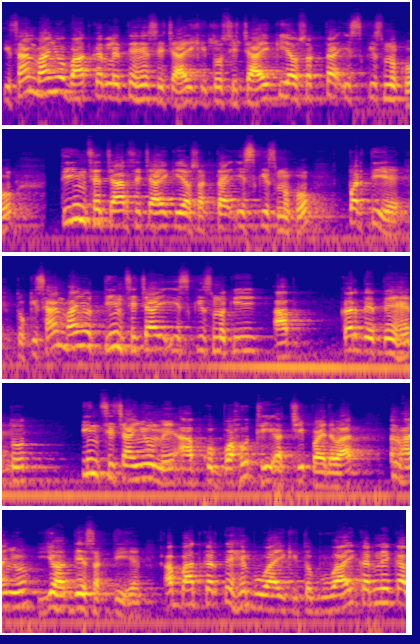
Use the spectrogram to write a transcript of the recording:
किसान भाइयों, बात कर लेते हैं सिंचाई की। तो सिंचाई की आवश्यकता इस किस्म को, तीन से चार सिंचाई की आवश्यकता इस किस्म को पड़ती है। तो किसान भाइयों, तीन सिंचाई इस किस्म की आप कर देते हैं तो तीन सिंचाइयों में आपको बहुत ही अच्छी पैदावार भाइयों, यह दे सकती है। अब बात करते हैं बुआई की। तो बुआई करने का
